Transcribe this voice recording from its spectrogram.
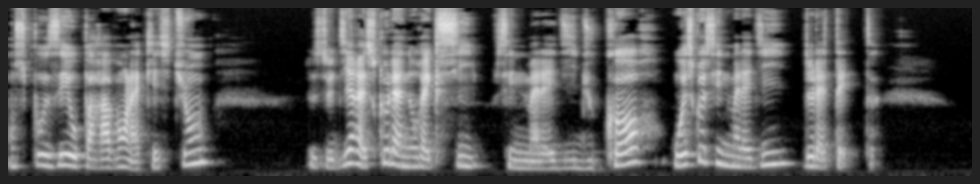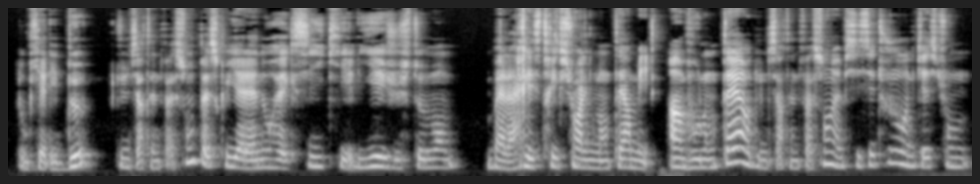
on se posait auparavant la question de se dire est-ce que l'anorexie c'est une maladie du corps ou est-ce que c'est une maladie de la tête? Donc il y a les deux, d'une certaine façon, parce qu'il y a l'anorexie qui est liée justement bah, à la restriction alimentaire, mais involontaire, d'une certaine façon, même si c'est toujours une question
